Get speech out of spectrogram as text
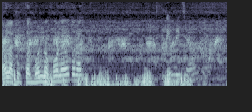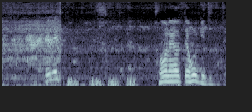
ઓલા કંઈક તાર બોનનો ફોન આવ્યો હતો રાત ફોન આવ્યો તે શું કીધું તું તે?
